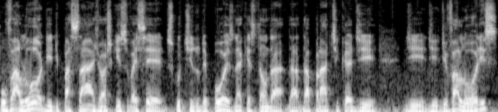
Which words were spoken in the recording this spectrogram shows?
O valor de, de passagem, eu acho que isso vai ser discutido depois, né? A questão da, da, da prática de, de, de, de valores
